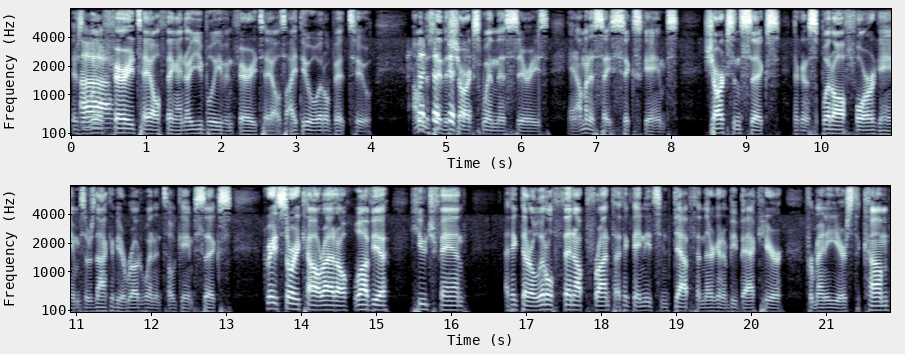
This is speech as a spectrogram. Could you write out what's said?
there's a little Ah. fairy tale thing. I know you believe in fairy tales. I do a little bit too. I'm going to say the Sharks win this series, and I'm going to say six games. Sharks in six. They're going to split all four games. There's not going to be a road win until game six. Great story, Colorado. Love you. Huge fan. I think they're a little thin up front. I think they need some depth, and they're going to be back here for many years to come.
